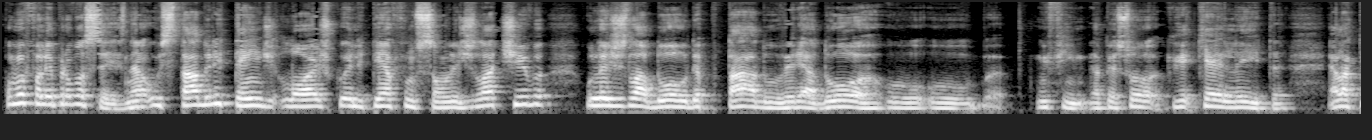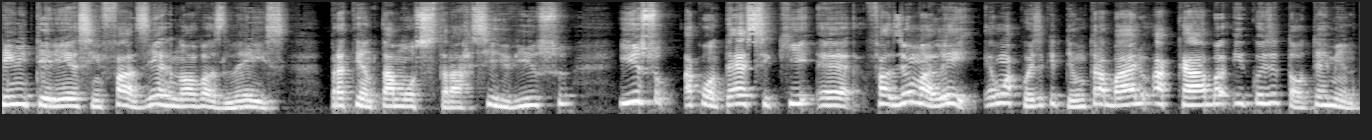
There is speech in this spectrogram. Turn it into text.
Como eu falei para vocês, né, o Estado ele tende, lógico, ele tem a função legislativa, o legislador, o deputado, o vereador, o, o enfim, da pessoa que é eleita, ela tem o interesse em fazer novas leis para tentar mostrar serviço, e isso acontece que é, fazer uma lei é uma coisa que tem um trabalho, acaba e coisa e tal, termina.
